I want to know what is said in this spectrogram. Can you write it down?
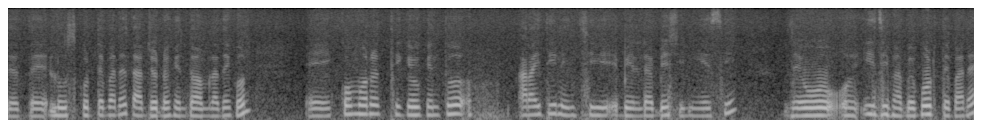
যাতে লুজ করতে পারে, তার জন্য কিন্তু আমরা দেখুন, এই কোমরের থেকেও কিন্তু আড়াই তিন ইঞ্চি বেলটা বেশি নিয়েছি, যে ও ইজিভাবে পড়তে পারে।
